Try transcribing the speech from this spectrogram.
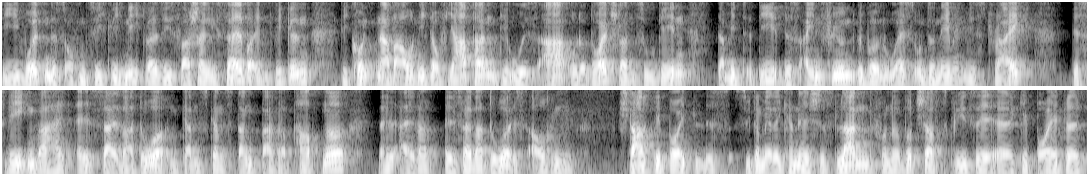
Die wollten das offensichtlich nicht, weil sie es wahrscheinlich selber entwickeln. Die konnten aber auch nicht auf Japan, die USA oder Deutschland zugehen, damit die das einführen über ein US-Unternehmen wie Strike. Deswegen war halt El Salvador ein ganz, ganz dankbarer Partner, weil El Salvador ist auch ein stark gebeuteltes südamerikanisches Land, von der Wirtschaftskrise äh, gebeutelt.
